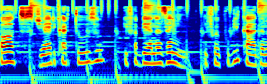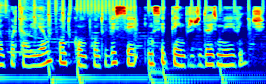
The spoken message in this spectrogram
fotos de Eric Artuso e Fabiana Zanin e foi publicada no portal iam.com.vc em setembro de 2020.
